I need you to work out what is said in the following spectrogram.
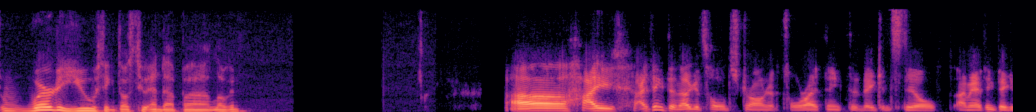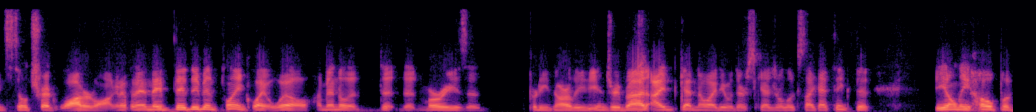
where do you think those two end up, uh, Logan? Uh, I I think the Nuggets hold strong at four. I think that they can still. I mean, I think they can still tread water long enough, and they've they, they've been playing quite well. I mean, I know that that, that Murray is a pretty gnarly injury, but I, I got no idea what their schedule looks like. I think that the only hope of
